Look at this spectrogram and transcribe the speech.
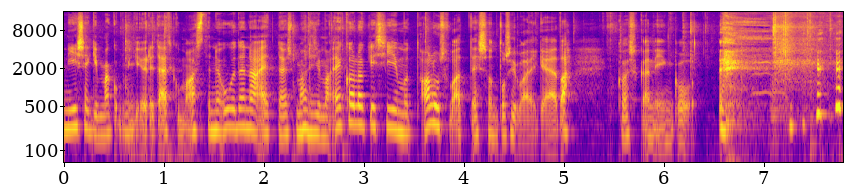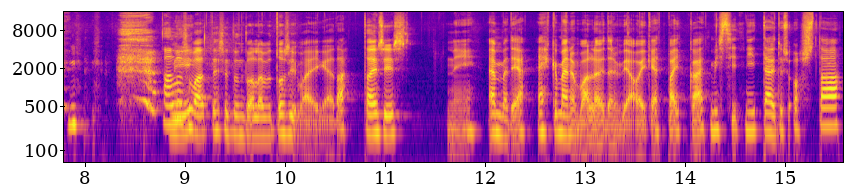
niissäkin mä kumminkin yritän, että kun mä ostan ne uutena, että ne olisi mahdollisimman ekologisia, mutta alusvaatteissa on tosi vaikeaa, koska niinku... alusvaatteissa tuntuu olevan tosi vaikeaa. Tai siis niin, en mä tiedä. Ehkä mä en ole vaan löytänyt vielä oikeat paikkaa, että mistä niitä täytyisi ostaa.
